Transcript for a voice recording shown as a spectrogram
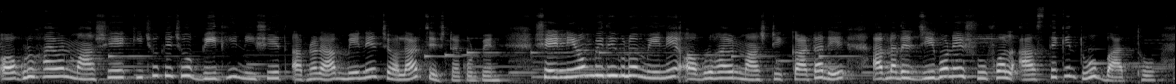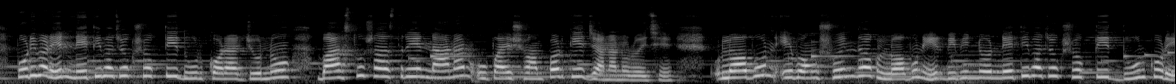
অগ্রহায়ণ মাসে কিছু কিছু বিধি নিষেধ আপনারা মেনে চলার চেষ্টা করবেন। সেই নিয়মবিধিগুলো মেনে অগ্রহায়ণ মাসটি কাটালে আপনাদের জীবনে সুফল আসতে কিন্তু বাধ্য। পরিবারের নেতিবাচক শক্তি দূর করার জন্য বাস্তুশাস্ত্রের নানান উপায় সম্পর্কে জানানো রয়েছে। লবণ এবং সৈন্ধক লবণের বিভিন্ন নেতিবাচক শক্তি দূর করে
